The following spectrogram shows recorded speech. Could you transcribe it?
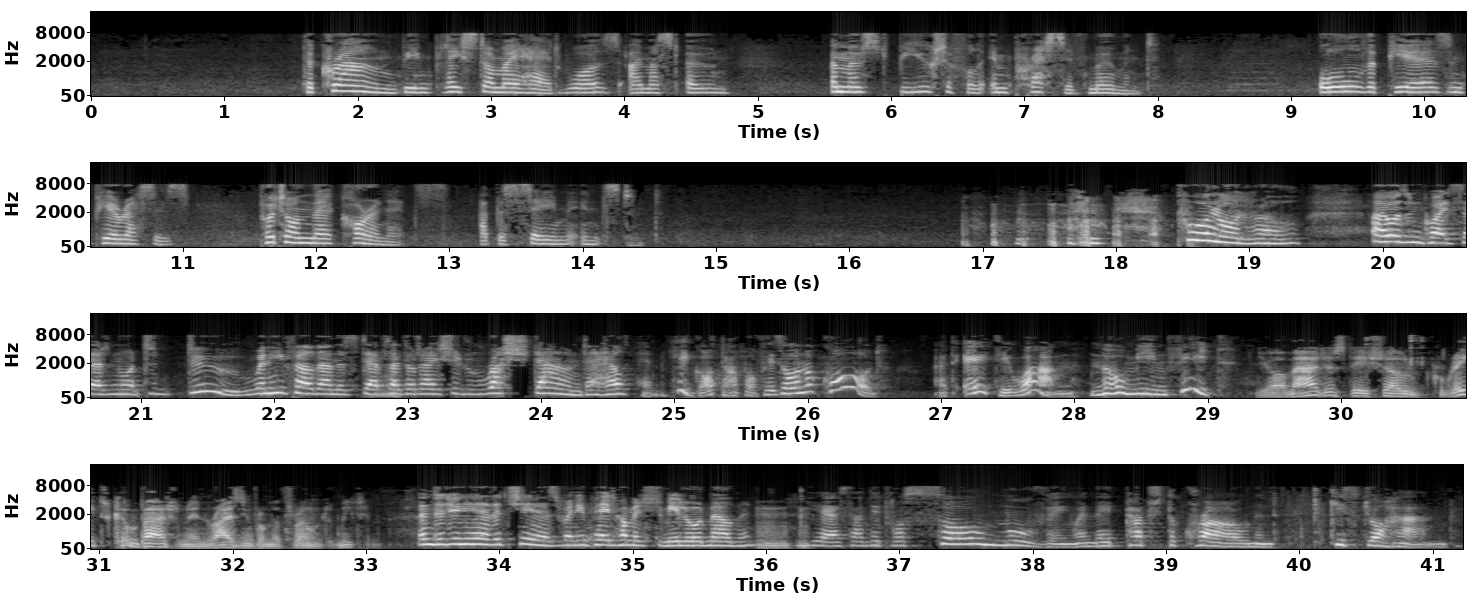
The crown being placed on my head was, I must own, a most beautiful, impressive moment. All the peers and peeresses put on their coronets at the same instant. Poor Lord Rolle. I wasn't quite certain what to do. When he fell down the steps, I thought I should rush down to help him. He got up of his own accord. At 81, no mean feat. Your Majesty showed great compassion in rising from the throne to meet him. And did you hear the cheers when you paid homage to me, Lord Melbourne? Mm. Yes, and it was so moving when they touched the crown and kissed your hand.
